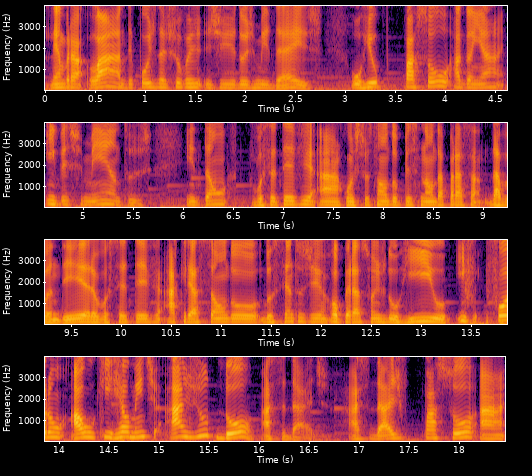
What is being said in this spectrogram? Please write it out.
lembrar lá depois das chuvas de 2010, o Rio passou a ganhar investimentos. Então, você teve a construção do piscinão da Praça da Bandeira, você teve a criação do, do Centro de Operações do Rio, e foram algo que realmente ajudou a cidade. A cidade passou a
